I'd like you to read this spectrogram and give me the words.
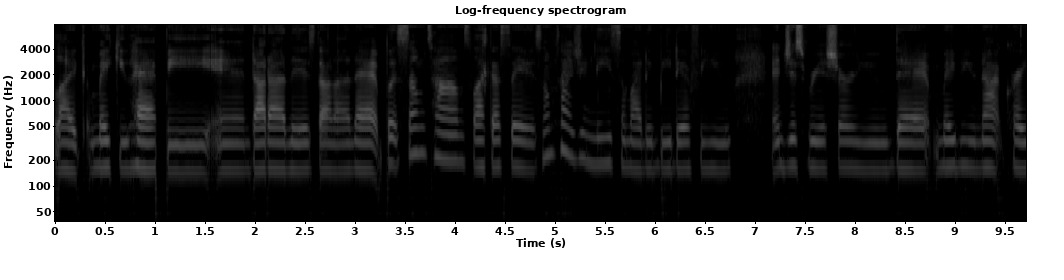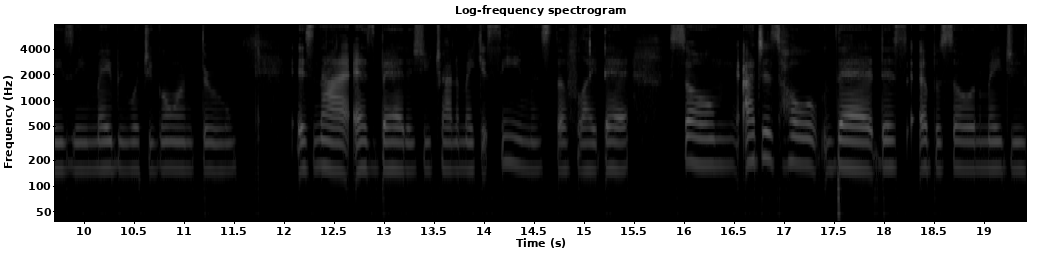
like make you happy and da da this da da that. But sometimes like i said sometimes you need somebody to be there for you and just reassure you that maybe you're not crazy maybe what you're going through it's not as bad as you trying to make it seem and stuff like that. So um, I just hope that this episode made you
